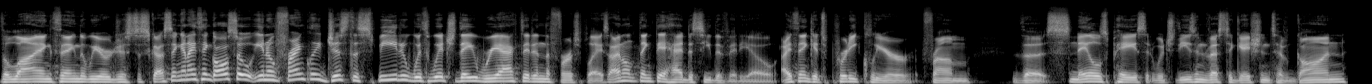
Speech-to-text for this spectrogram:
the lying thing that we were just discussing. And I think also, you know, frankly, just the speed with which they reacted in the first place. I don't think they had to see the video. I think it's pretty clear from the snail's pace at which these investigations have gone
